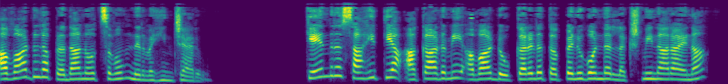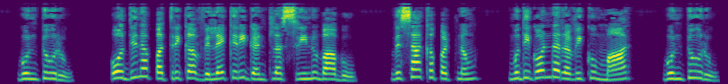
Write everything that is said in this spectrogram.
అవార్డుల ప్రదానోత్సవం నిర్వహించారు. కేంద్ర సాహిత్య అకాడమీ అవార్డు కరడత పెనుగొండ లక్ష్మీనారాయణ గుంటూరు. ఓ దిన పత్రిక విలేకరి గంట్ల శ్రీనుబాబు విశాఖపట్నం ముదిగొండ రవికుమార్ గుంటూరు.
